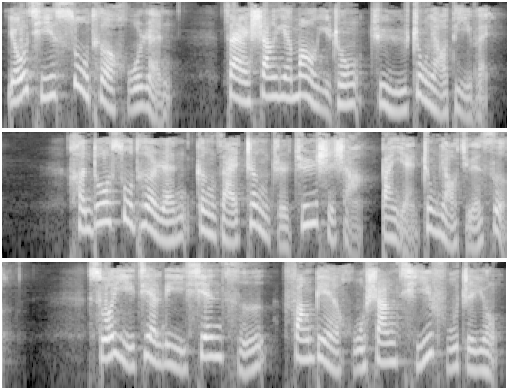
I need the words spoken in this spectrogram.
尤其粟特胡人在商业贸易中居于重要地位，很多粟特人更在政治军事上扮演重要角色，所以建立仙祠方便胡商祈福之用，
